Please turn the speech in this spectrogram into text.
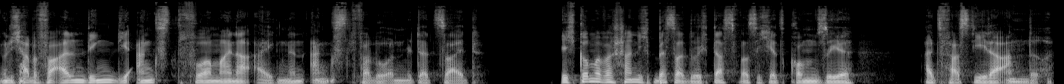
Und ich habe vor allen Dingen die Angst vor meiner eigenen Angst verloren mit der Zeit. Ich komme wahrscheinlich besser durch das, was ich jetzt kommen sehe, als fast jeder andere.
